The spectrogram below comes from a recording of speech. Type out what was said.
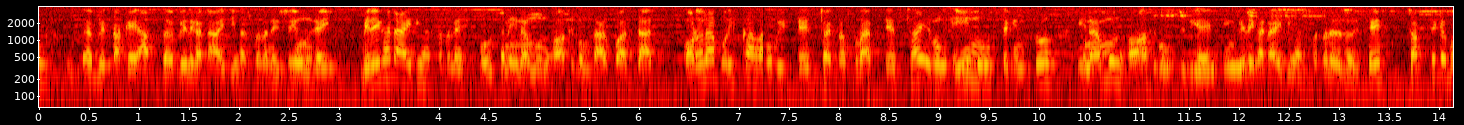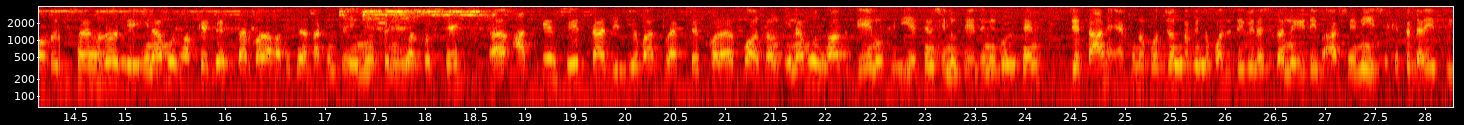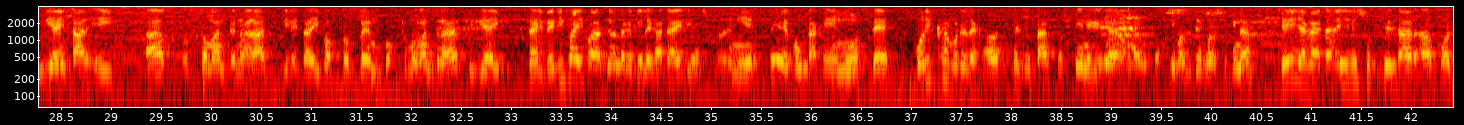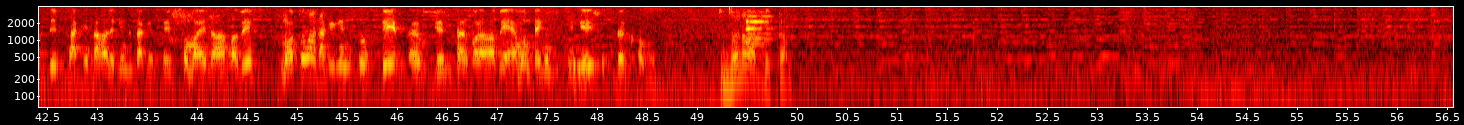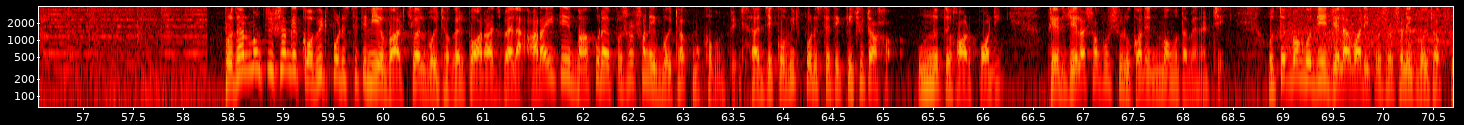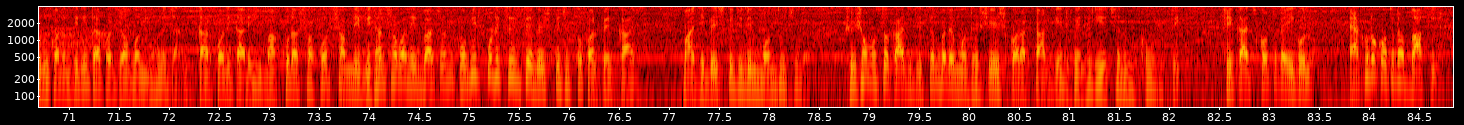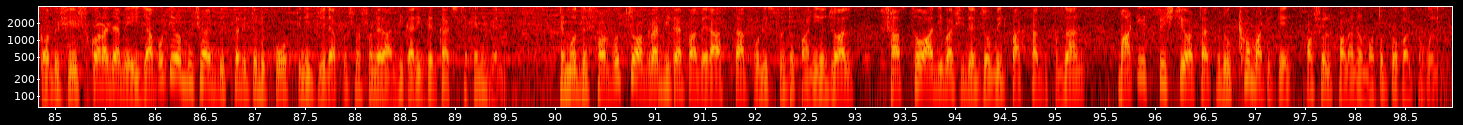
তাকে আসতে হবে বেলেঘাটা আইডি হাসপাতালে। সেই অনুযায়ী বেলেঘাটা আইডি হাসপাতালে পৌঁছান এনামুল হক এবং তারপর তার করোনা পরীক্ষা হয় কোভিড টেস্ট হয় সোয়াব টেস্ট হয় এবং এই মুহূর্তে কিন্তু এনামুল হক এবং সিবিআই টিম বেলেঘাট আইডি হাসপাতালে রয়েছে। সব থেকে বড় বিষয় হলো যে এনামুল হককে গ্রেফতার করা হবে কিনা তা কিন্তু এই মুহূর্তে নির্ভর করছে। আজকের শেষ তার দ্বিতীয়বার সোয়াব টেস্ট করার পর, কারণ এনামুল হক যে নথি দিয়েছেন, সেই নথিতে তিনি বলছেন যে তার এখনও পর্যন্ত কিন্তু পজিটিভ এসে তার নেগেটিভ আসেনি, সেক্ষেত্রে দাঁড়িয়ে সিবিআই তার এই তথ্য মানতে নারাজ। সিবিআই তার এই বক্তব্যে, বক্তব্য মানতে নারাজ। সিবিআই তাই ভেরিফাই করার জন্য তাকে বেলেঘাটা আইডি হাসপাতালে নিয়ে এসছে এবং তাকে এই মুহূর্তে পরীক্ষা করে দেখা হচ্ছে যে তার সত্যি সত্যি পজিটিভ হচ্ছে কিনা। সেই জায়গায় দাঁড়িয়ে যদি সত্যি তার পজিটিভ থাকে, তাহলে কিন্তু তাকে শেষ সময় দেওয়া হবে। নতবা তাকে কিন্তু গ্রেফতার করা হবে, এমনটাই কিন্তু সিবিআই সূত্রের খবর। ধন্যবাদ, বিক্রম। প্রধানমন্ত্রীর সঙ্গে কোভিড পরিস্থিতি নিয়ে ভার্চুয়াল বৈঠকের পর আজ বেলা আড়াইটে বাঁকুড়ায় প্রশাসনিক বৈঠক মুখ্যমন্ত্রীর। রাজ্যে কোভিড পরিস্থিতি কিছুটা উন্নতি হওয়ার পরই ফের জেলা সফর শুরু করেন মমতা ব্যানার্জি। উত্তরবঙ্গ দিয়ে জেলাবাড়ি প্রশাসনিক বৈঠক শুরু করেন তিনি, তারপর জঙ্গলমহলে যান। তারপরই তার এই বাঁকুড়া সফর, সামনে বিধানসভা নির্বাচন, কোভিড পরিস্থিতিতে বেশ কিছু প্রকল্পের কাজ মাঝে বেশ কিছুদিন বন্ধ ছিল। সেই সমস্ত কাজ ডিসেম্বরের মধ্যে শেষ করার টার্গেট বেঁধে দিয়েছেন মুখ্যমন্ত্রী। সেই কাজ কতটা এগোলো এখনও কতটা বাকি? কবে শেষ করা যাবে? এই যাবতীয় বিষয়ের বিস্তারিত রিপোর্ট তিনি জেলা প্রশাসনের আধিকারিকদের কাছ থেকে নেবেন। এর মধ্যে সর্বোচ্চ অগ্রাধিকার পাবে রাস্তা, পরিশ্রুত পানীয় জল, স্বাস্থ্য আদিবাসীদের জমির পাট্টা প্রদান, মাটির সৃষ্টি অর্থাৎ রুক্ষ মাটিতে ফসল ফলানোর মতো প্রকল্পগুলি।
